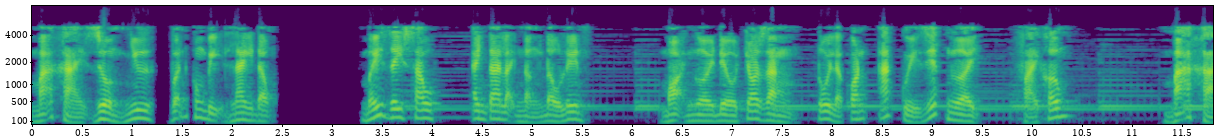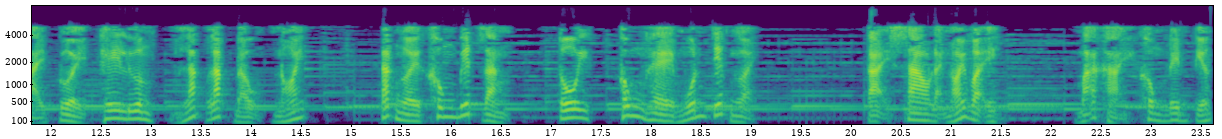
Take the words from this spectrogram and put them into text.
Mã Khải dường như vẫn không bị lay động. Mấy giây sau, anh ta lại ngẩng đầu lên. Mọi người đều cho rằng tôi là con ác quỷ giết người, phải không? Mã Khải cười thê lương, lắc lắc đầu, nói, các người không biết rằng tôi không hề muốn giết người. Tại sao lại nói vậy? Mã Khải không lên tiếng,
